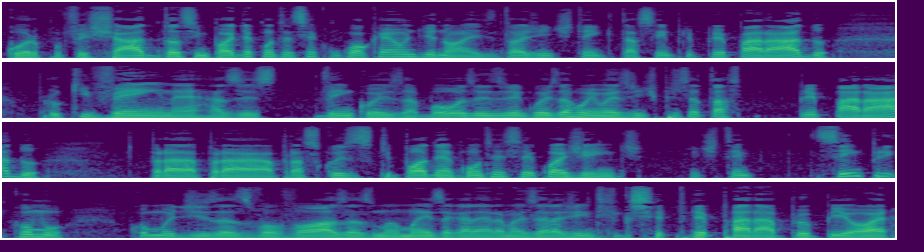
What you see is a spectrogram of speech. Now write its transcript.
corpo fechado. Então, assim, pode acontecer com qualquer um de nós. Então, a gente tem que estar sempre preparado para o que vem, né? Às vezes vem coisa boa, às vezes vem coisa ruim, mas a gente precisa estar preparado para as coisas que podem acontecer com a gente. A gente tem sempre, como, como diz as vovós, as mamães, a galera mas ela a gente tem que se preparar para o pior.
